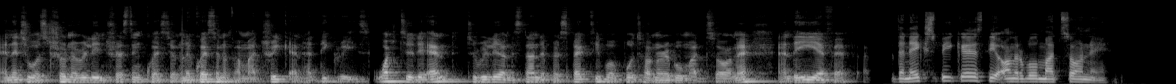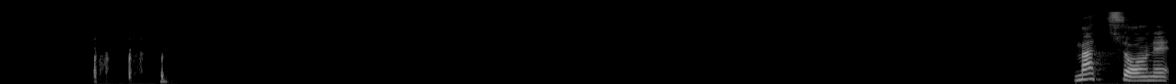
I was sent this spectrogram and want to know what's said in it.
And then she was thrown a really interesting question on the question of her matric and her degrees. Watch to the end to really understand the perspective of both Honorable Mazzone and the EFF. The next speaker is the Honorable Mazzone. Mazzone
